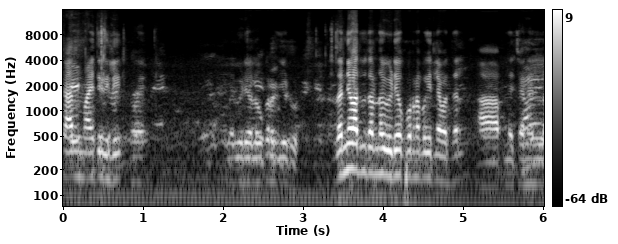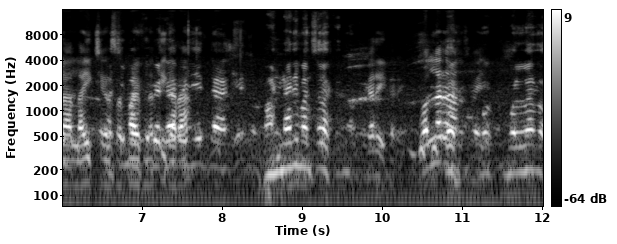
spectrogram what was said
छान माहिती दिली. व्हिडिओ लवकरच येतो धन्यवाद मित्रांनो व्हिडिओ पूर्ण बघितल्याबद्दल. आपल्या चॅनलला लाईक शेअर सबस्क्राईब नक्की करा. भांडणारी माणसं लागतात बोलणार. बोलणार.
